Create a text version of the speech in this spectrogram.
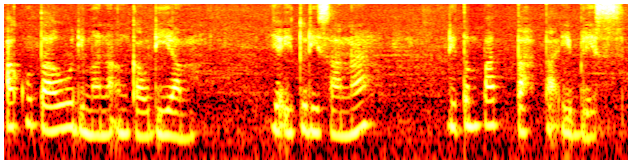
Aku tahu di mana engkau diam, yaitu di sana, di tempat tahta iblis,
